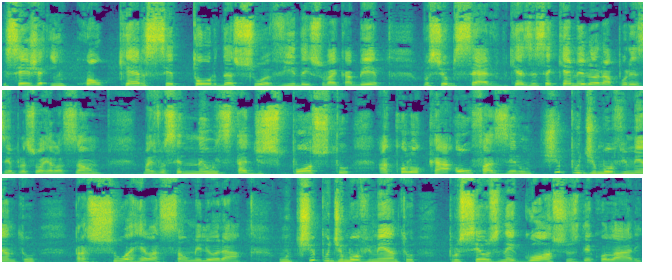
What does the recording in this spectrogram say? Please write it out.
e seja em qualquer setor da sua vida, isso vai caber, você observe, porque às vezes você quer melhorar, por exemplo, a sua relação, mas você não está disposto a colocar ou fazer um tipo de movimento para sua relação melhorar, um tipo de movimento para os seus negócios decolarem,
